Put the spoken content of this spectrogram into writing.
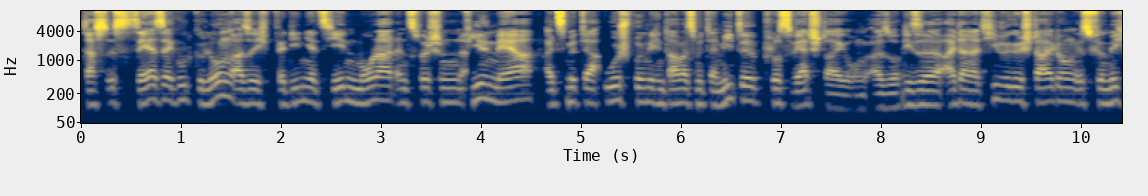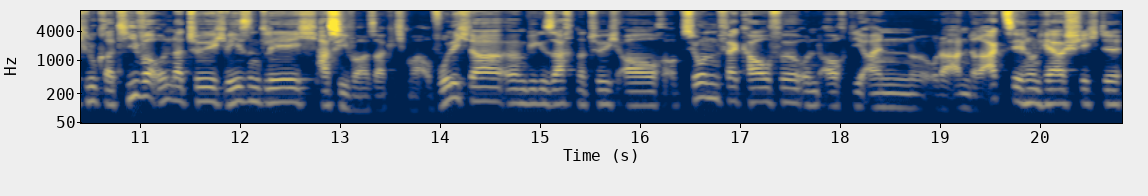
das ist sehr, sehr gut gelungen. Also ich verdiene jetzt jeden Monat inzwischen viel mehr als mit der ursprünglichen damals mit der Miete plus Wertsteigerung. Also diese alternative Gestaltung ist für mich lukrativer und natürlich wesentlich passiver, sag ich mal. Obwohl ich da, äh, wie gesagt, natürlich auch Optionen verkaufe und auch die einen oder andere Aktie hin und her schichte.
